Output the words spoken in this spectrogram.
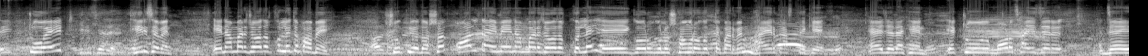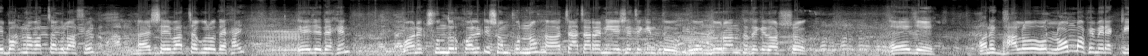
eight two eight three seven. এই নাম্বারে যোগাযোগ করলেই তো পাবে। সুপ্রিয় দর্শক, অল টাইম এই নাম্বারে যোগাযোগ করলে এই গরুগুলো সংগ্রহ করতে পারবেন ভাইয়ের কাছ থেকে। এই যে দেখেন, একটু বড় সাইজের যে বকনা বাচ্চাগুলো আছে সেই বাচ্চাগুলো দেখাই। এই যে দেখেন, অনেক সুন্দর কোয়ালিটি সম্পূর্ণ চাচারা নিয়ে এসেছে কিন্তু দূর দূরান্ত থেকে দর্শক। এই যে অনেক ভালো লম্বা ফেমের একটি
